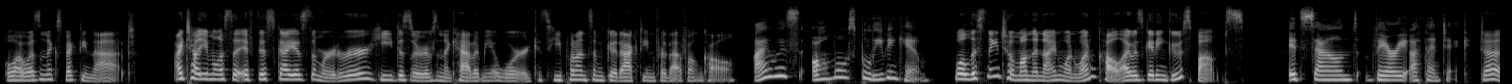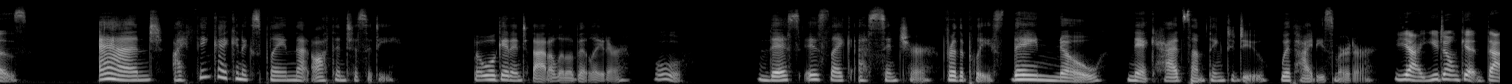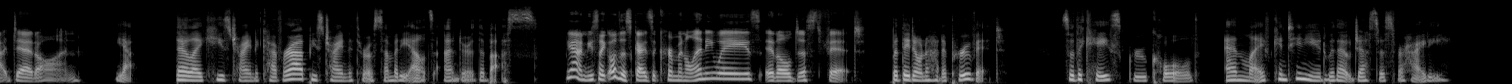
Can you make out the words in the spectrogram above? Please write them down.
Oh, I wasn't expecting that. I tell you, Melissa, if this guy is the murderer, he deserves an Academy Award because he put on some good acting for that phone call. I was almost believing him. Well, listening to him on the 911 call, I was getting goosebumps. It sounds very authentic. does. And I think I can explain that authenticity. But we'll get into that a little bit later. Ooh. This is like a cincher for the police. They know Nick had something to do with Heidi's murder. Yeah, you don't get that dead on. Yeah. They're like, he's trying to cover up, he's trying to throw somebody else under the bus. Yeah, and he's like, oh, this guy's a criminal anyways. It'll just fit. But they don't know how to prove it. So the case grew cold, and life continued without justice for Heidi.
